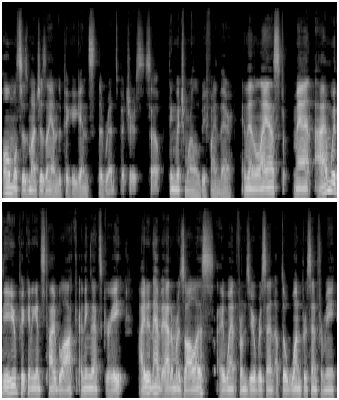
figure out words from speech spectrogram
almost as much as I am to pick against the Reds pitchers. So I think Mitch Moreland will be fine there. And then last, Matt, I'm with you picking against Ty Blach. I think that's great. I didn't have Adam Rosales. I went from 0% up to 1% for me.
